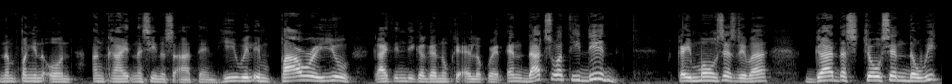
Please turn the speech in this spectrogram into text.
ng Panginoon ang kahit na sino sa atin. He will empower you kahit hindi ka ganun ka-eloquent. And that's what He did kay Moses, di ba? God has chosen the weak,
